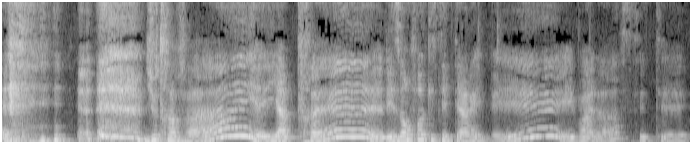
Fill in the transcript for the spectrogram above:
du travail, et après, les enfants qui s'étaient arrivés, et voilà, c'était...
